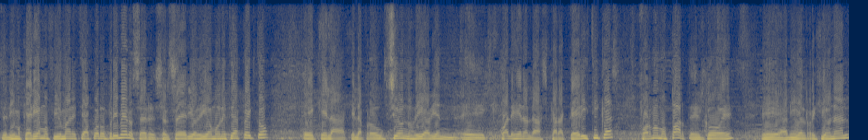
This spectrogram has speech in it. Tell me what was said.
teníamos, queríamos firmar este acuerdo primero, ser, ser serios, digamos, en este aspecto, eh, que, la, que la producción nos diga bien eh, cuáles eran las características. Formamos parte del COE eh, a nivel regional,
